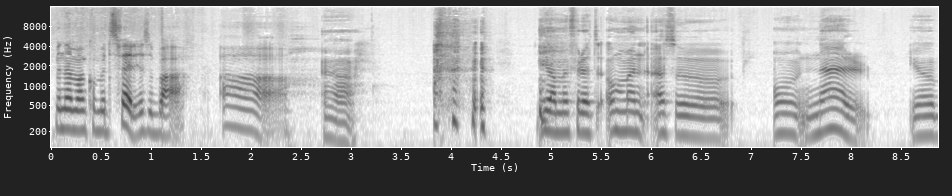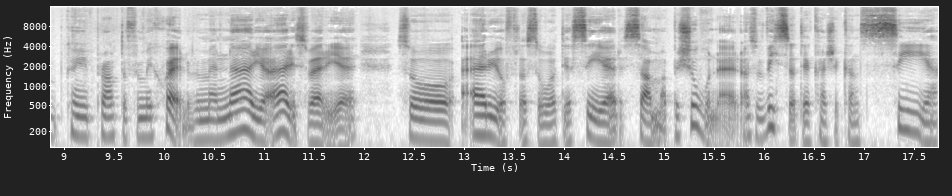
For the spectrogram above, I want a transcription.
Men när man kommer till Sverige så bara ah. ja. Ja, men för att om man, alltså, om, när, jag kan ju prata för mig själv, men när jag är i Sverige så är det ju ofta så att jag ser samma personer. Alltså visst att jag kanske kan se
